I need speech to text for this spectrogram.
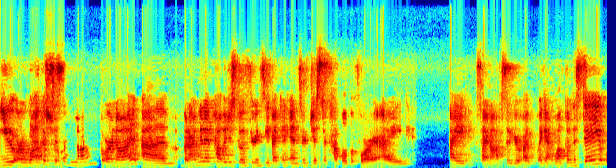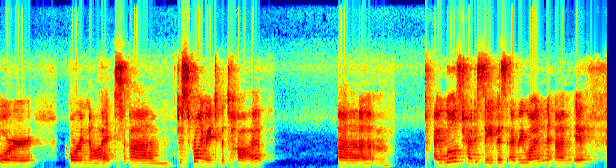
you are welcome yeah, sure. to sign off or not, um, but I'm going to probably just go through and see if I can answer just a couple before I I sign off. So you're uh, again welcome to stay or or not. Um, just scrolling right to the top. Um, I will try to save this, everyone. Um, if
